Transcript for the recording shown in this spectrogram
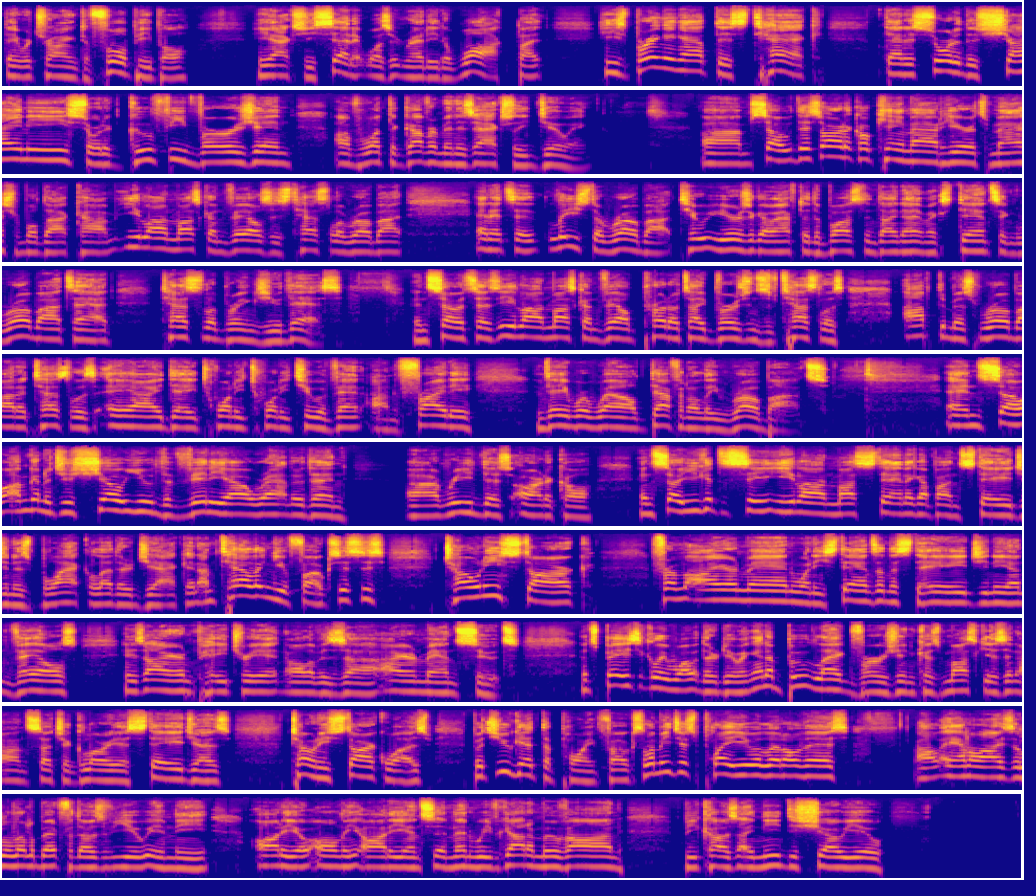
they were trying to fool people. He actually said it wasn't ready to walk, but he's bringing out this tech that is sort of the shiny, sort of goofy version of what the government is actually doing. Um, so this article came out here. It's Mashable.com. Elon Musk unveils his Tesla robot, and it's at least a robot. Two years ago, after the Boston Dynamics dancing robots ad, Tesla brings you this. And so it says Elon Musk unveiled prototype versions of Tesla's Optimus robot at Tesla's AI Day 2022 event on Friday. They were, well, definitely robots. And so I'm going to just show you the video rather than uh, read this article. And so you get to see Elon Musk standing up on stage in his black leather jacket. I'm telling you, folks, this is Tony Stark from Iron Man when he stands on the stage and he unveils his Iron Patriot and all of his uh, Iron Man suits. It's basically what they're doing, and a bootleg version because Musk isn't on such a glorious stage as Tony Stark was. But you get the point, folks. Let me just play you a little of this. I'll analyze it a little bit for those of you in the audio only audience, and then we've got to move on because I need to show you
